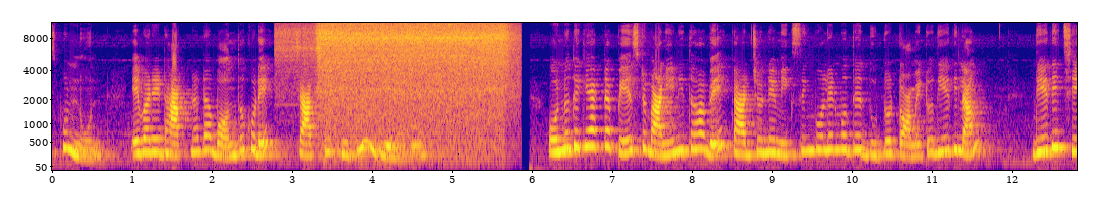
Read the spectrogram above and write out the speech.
স্পুন নুন। এবারে ঢাকনাটা বন্ধ করে চারটে সিটি দিয়ে নেব। অন্যদিকে একটা পেস্ট বানিয়ে নিতে হবে, তার জন্যে মিক্সিং বোলের মধ্যে দুটো টমেটো দিয়ে দিলাম। দিয়ে দিচ্ছি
